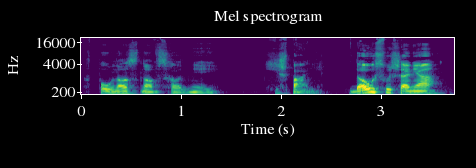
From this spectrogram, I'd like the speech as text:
w północno-wschodniej Hiszpanii. Do usłyszenia!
